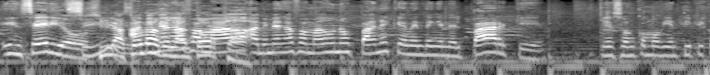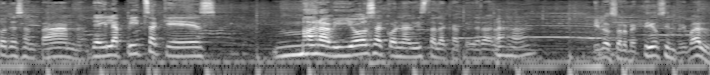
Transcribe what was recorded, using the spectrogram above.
pizza. en serio. Sí. Sí, las a mí me de han la afamado, a mí me han afamado unos panes que venden en el parque, que son como bien típicos de Santa Ana. De ahí la pizza que es maravillosa con la vista a la catedral. Ajá. Y los sorbetillos sin rival.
